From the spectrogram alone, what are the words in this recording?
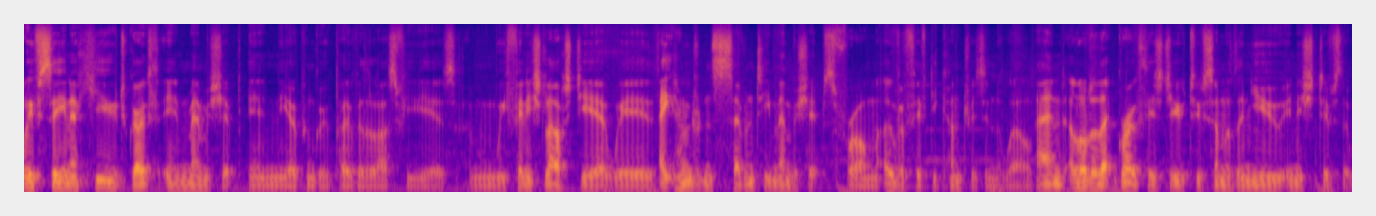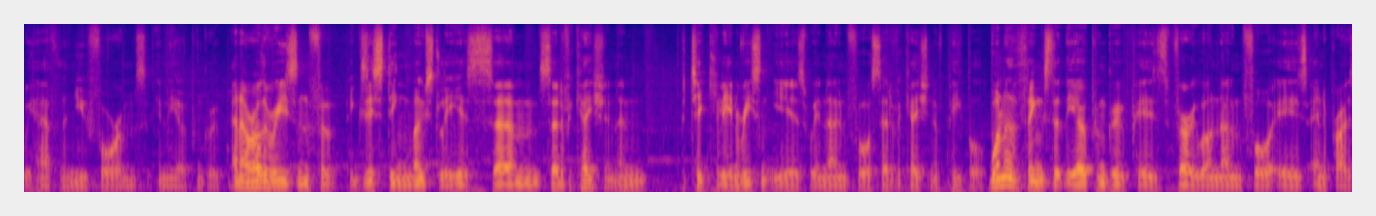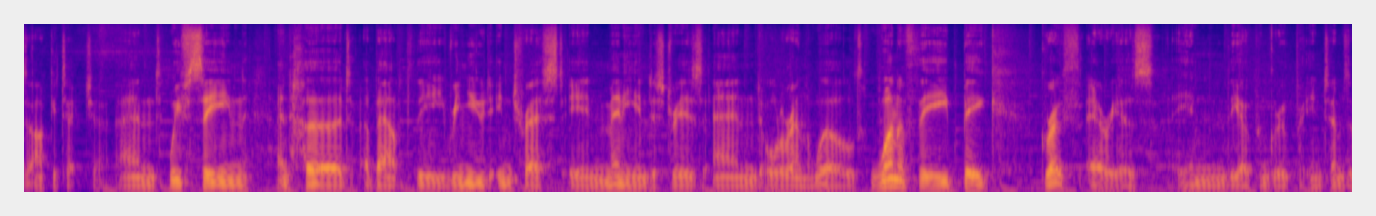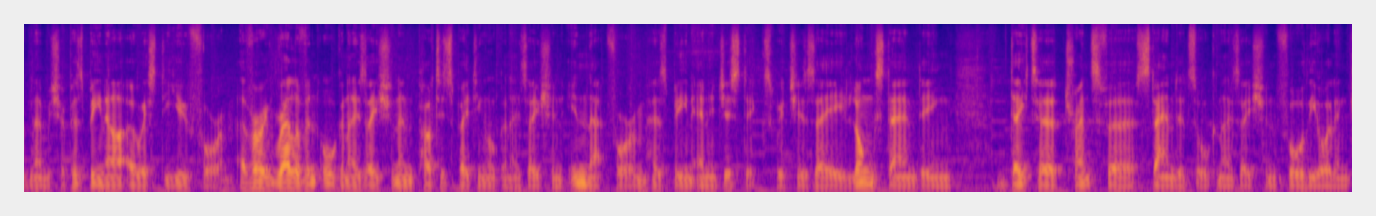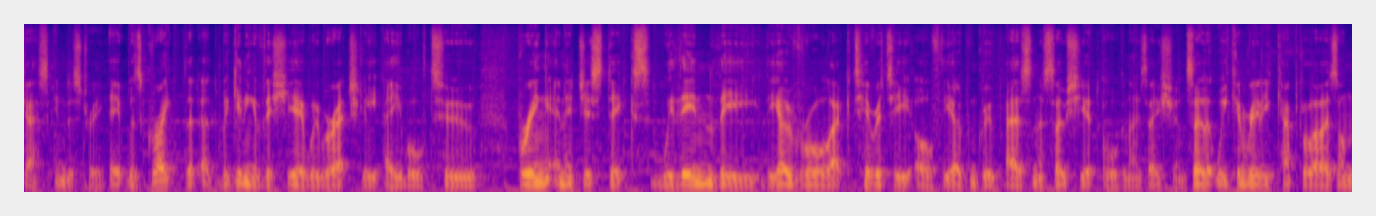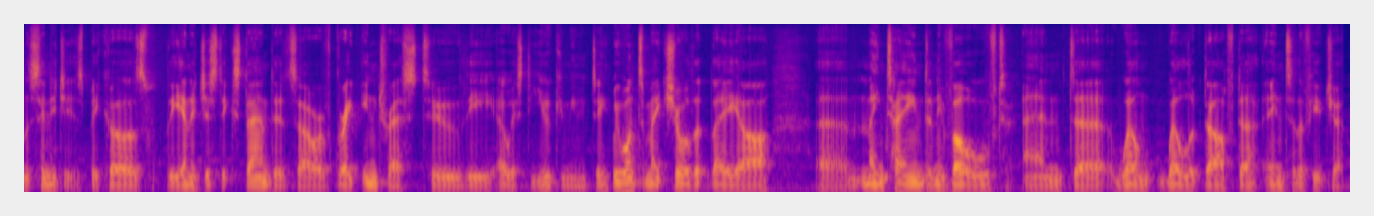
We've seen a huge growth in membership in the Open Group over the last few years. Um, we finished last year with 870 memberships from over 50 countries in the world. And a lot of that growth is due to some of the new initiatives that we have, the new forums in the Open Group. And our other reason for existing mostly is um, certification and particularly in recent years, we're known for certification of people. One of the things that the Open Group is very well known for is enterprise architecture. And we've seen and heard about the renewed interest in many industries and all around the world. One of the big growth areas in the Open Group in terms of membership has been our OSDU forum. A very relevant organisation and participating organisation in that forum has been Energistics, which is a long-standing data transfer standards organisation for the oil and gas industry. It was great that at the beginning of this year we were actually able to bring Energistics within the, the overall activity of the Open Group as an associate organisation so that we can really capitalise on the synergies because the Energistic standards are of great interest to the OSDU community. We want to make sure that they are uh, maintained and evolved and uh, well, well looked after into the future.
